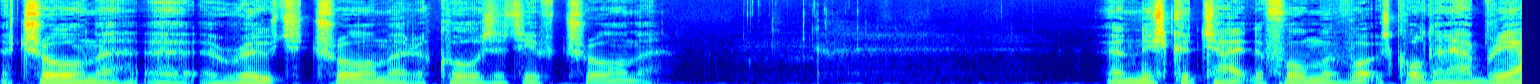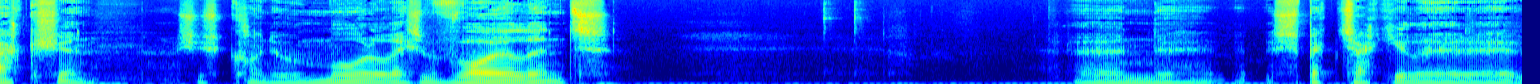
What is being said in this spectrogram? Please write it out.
a trauma, a, a root trauma, a causative trauma and this could take the form of what's called an abreaction, which is kind of a more or less violent and uh, spectacular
